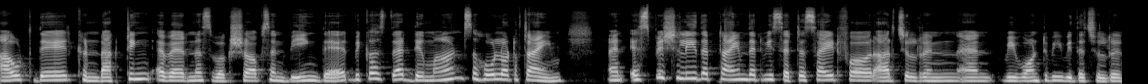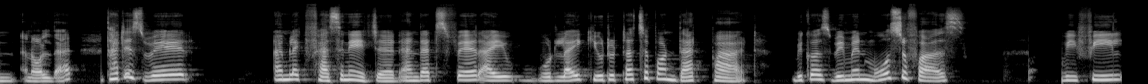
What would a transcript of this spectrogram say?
out there, conducting awareness workshops, and being there because that demands a whole lot of time. And especially the time that we set aside for our children and we want to be with the children and all that. That is where I'm like fascinated, and that's where I would like you to touch upon that part because women, most of us, we feel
